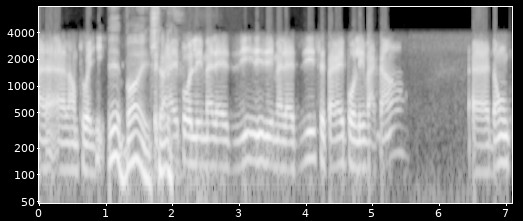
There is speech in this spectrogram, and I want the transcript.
à- à l'employé. Eh C'est pareil pour les maladies, les maladies, c'est pareil pour les vacances. Euh, donc,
